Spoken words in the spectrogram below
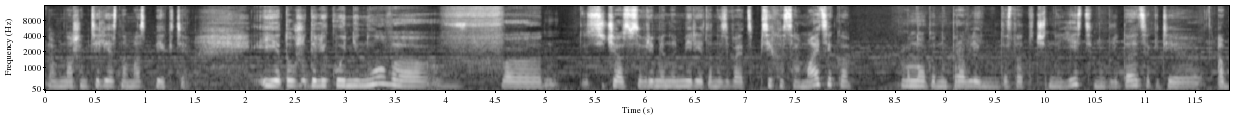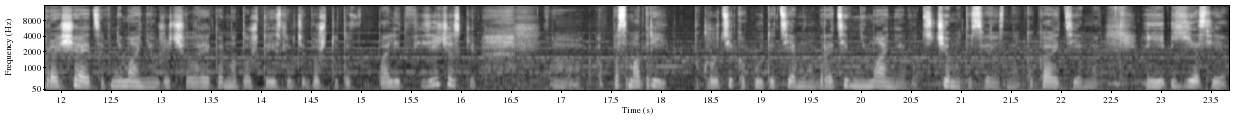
в нашем телесном аспекте. И это уже далеко не ново. В, сейчас в современном мире это называется психосоматика. Много направлений достаточно есть, наблюдается, где обращается внимание уже человека на то, что если у тебя что-то болит физически, а, посмотри, покрути какую-то тему, обрати внимание, вот с чем это связано, какая тема. И если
